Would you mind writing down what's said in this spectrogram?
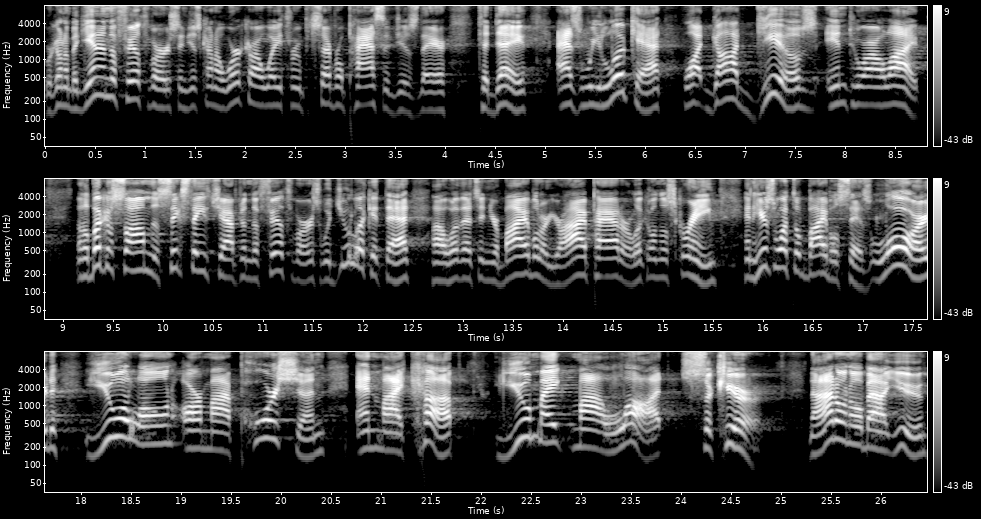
we're going to begin in the fifth verse and just kind of work our way through several passages there today as we look at what God gives into our life. Now, the book of Psalm, the 16th chapter, and the fifth verse, would you look at that, uh, whether that's in your Bible or your iPad or look on the screen? And here's what the Bible says Lord, you alone are my portion and my cup. You make my lot secure. Now, I don't know about you,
